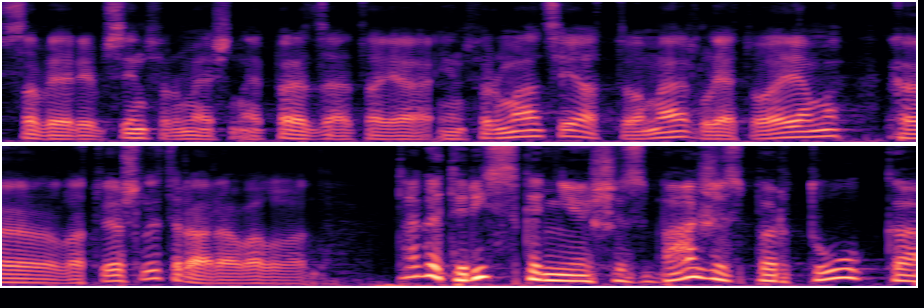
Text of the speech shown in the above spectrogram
sabiedrības informēšanai paredzētajā informācijā tomēr lietojama uh, latviešu literārā valoda. Tagad ir izskanējušas bažas par to, ka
